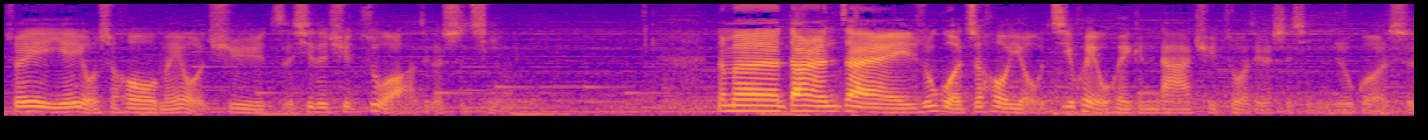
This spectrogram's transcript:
所以也有时候没有去仔细的去做啊这个事情。那么，当然，在如果之后有机会，我会跟大家去做这个事情。如果是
